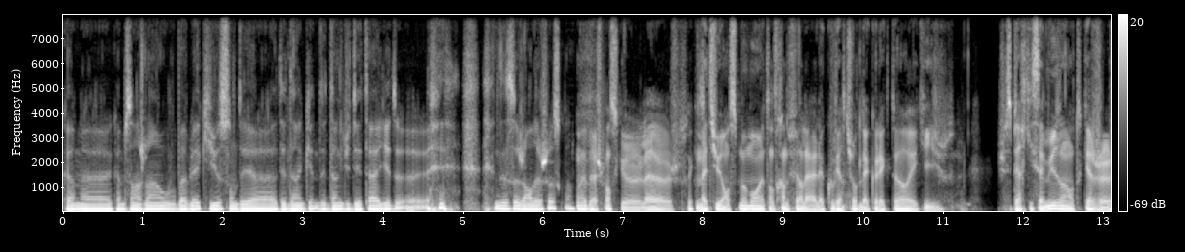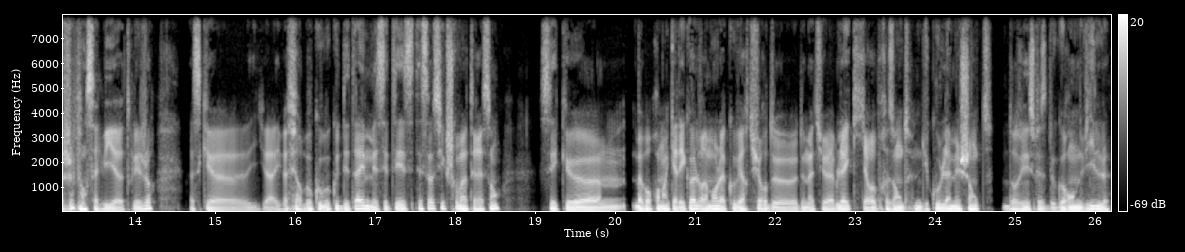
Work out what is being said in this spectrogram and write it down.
comme, comme Singelin ou Bablé qui eux sont des, des, dingues, des dingues du détail et de, de ce genre de choses. Quoi. Ouais, bah, je pense que là, je sais que Mathieu en ce moment est en train de faire la, couverture de la collector et qui. J'espère qu'il s'amuse, hein. en tout cas je, je pense à lui tous les jours parce que euh, il, va, faire beaucoup beaucoup de détails, mais c'était ça aussi que je trouve intéressant, c'est que euh, bah pour prendre un cas d'école, vraiment la couverture de, Mathieu Ablay qui représente du coup la méchante dans une espèce de grande ville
